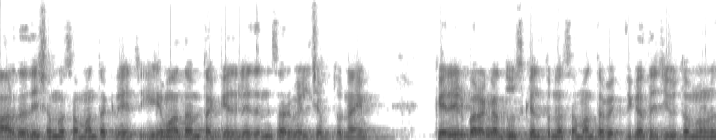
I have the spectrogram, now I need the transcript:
భారతదేశంలో సమంత క్రేజ్ ఏమాత్రం తగ్గేది లేదని సర్వేలు చెబుతున్నాయి. కెరీర్ పరంగా దూసుకెళ్తున్న సమంత వ్యక్తిగత జీవితంలోనూ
